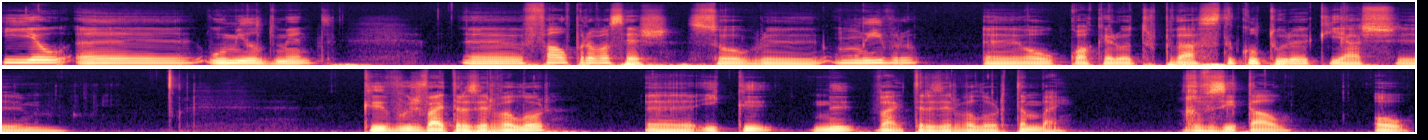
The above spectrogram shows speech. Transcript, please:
E eu uh, humildemente uh, falo para vocês sobre um livro uh, ou qualquer outro pedaço de cultura que ache que vos vai trazer valor uh, e que me vai trazer valor também. Revisitá-lo ou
